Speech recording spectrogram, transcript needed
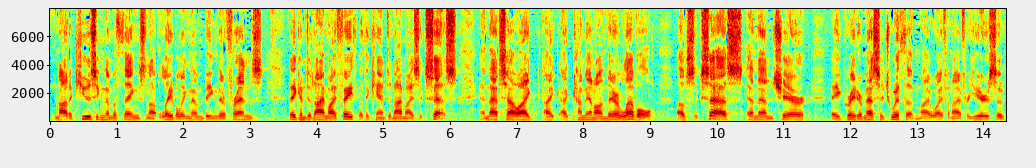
not accusing them of things, not labeling them, being their friends, they can deny my faith, but they can't deny my success. And that's how I, I, I come in on their level of success and then share a greater message with them. My wife and I, for years, have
